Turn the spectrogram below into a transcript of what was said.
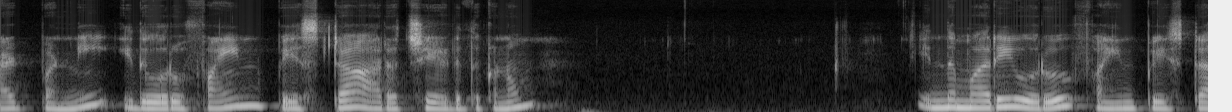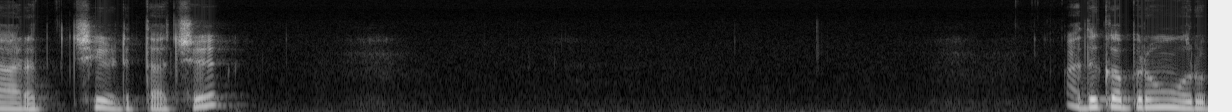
ஆட் பண்ணி இது ஒரு ஃபைன் பேஸ்ட்டாக அரைச்சி எடுத்துக்கணும். இந்த மாதிரி ஒரு ஃபைன் பேஸ்ட்டாக அரைச்சி எடுத்தாச்சு. அதுக்கப்புறம் ஒரு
